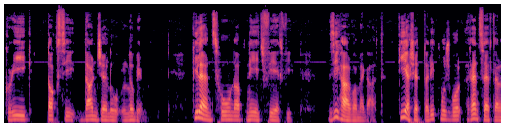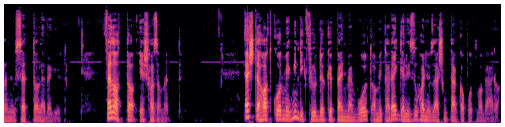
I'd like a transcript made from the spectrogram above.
Krieg, Taxi, D'Angelo, Lubin. Kilenc hónap, négy férfi. Zihálva megállt. Kiesett a ritmusból, rendszertelenül szedte a levegőt. Feladta és hazament. Este hatkor még mindig fürdőköpenyben volt, amit a reggeli zuhanyozás után kapott magára.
